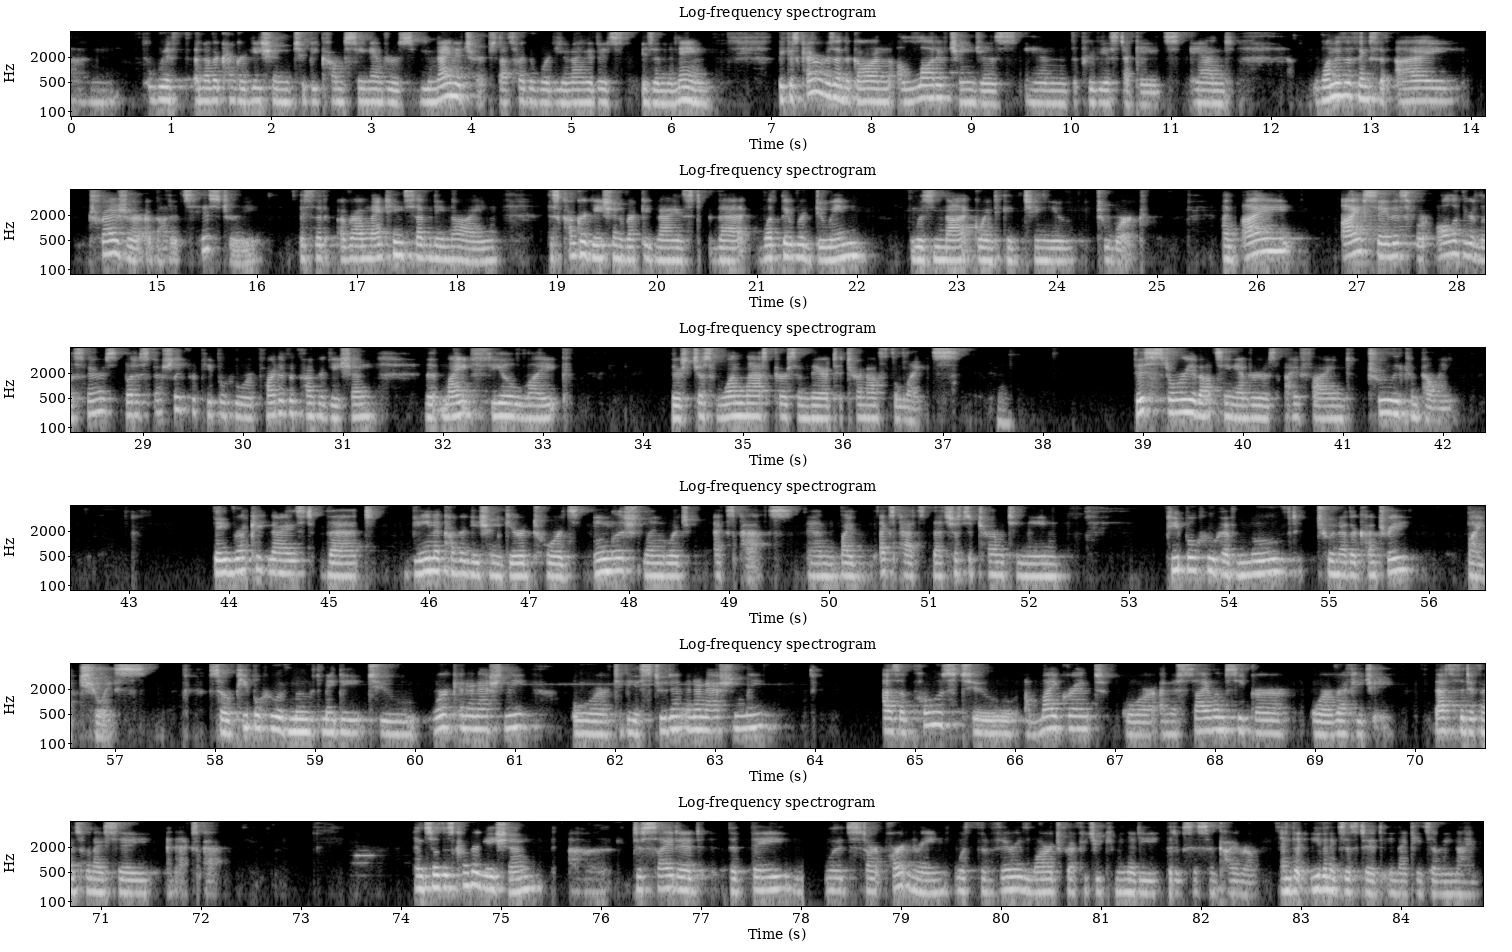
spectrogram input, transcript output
um, with another congregation to become St. Andrew's United Church. That's why the word united is, is in the name. Because Cairo has undergone a lot of changes in the previous decades. And one of the things that I treasure about its history is that around 1979, this congregation recognized that what they were doing was not going to continue to work. And I I say this for all of your listeners, but especially for people who are part of a congregation that might feel like there's just one last person there to turn off the lights. Hmm. This story about St. Andrews I find truly compelling. They recognized that being a congregation geared towards English language expats, and by expats, that's just a term to mean people who have moved to another country by choice. So people who have moved maybe to work internationally or to be a student internationally, as opposed to a migrant or an asylum seeker or a refugee. That's the difference when I say an expat. And so this congregation uh, decided that they would start partnering with the very large refugee community that exists in Cairo and that even existed in 1979.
